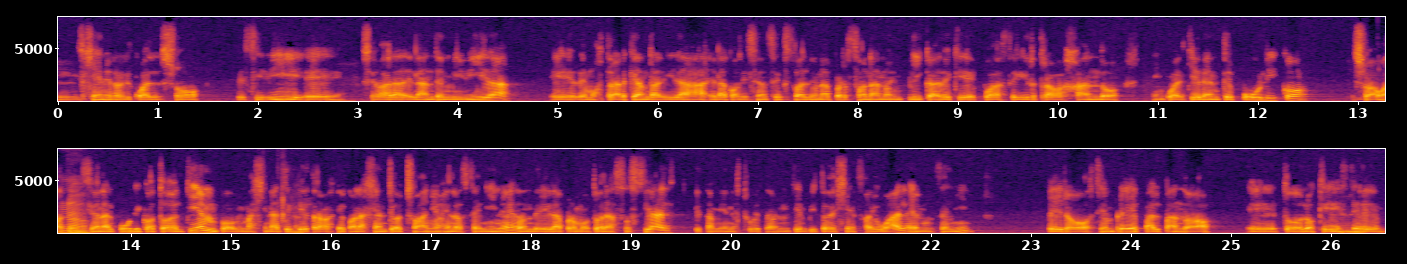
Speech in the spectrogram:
el género el cual yo decidí eh, llevar adelante en mi vida eh, demostrar que en realidad la condición sexual de una persona no implica de que pueda seguir trabajando en cualquier ente público. Yo hago atención al público todo el tiempo. Imagínate que trabajé con la gente ocho años en los CENINES, donde era promotora social, que también estuve un tiempito de jefa igual en un CENIN, pero siempre palpando eh, todo lo que es eh,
